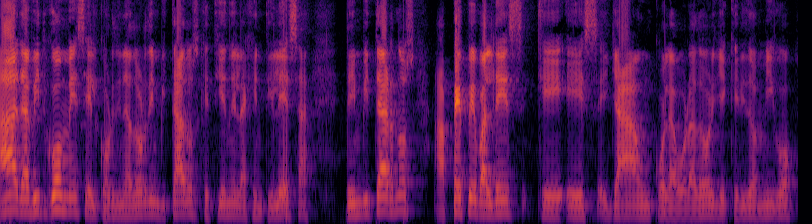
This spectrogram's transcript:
a David Gómez, el coordinador de invitados que tiene la gentileza de invitarnos, a Pepe Valdés, que es ya un colaborador y querido amigo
